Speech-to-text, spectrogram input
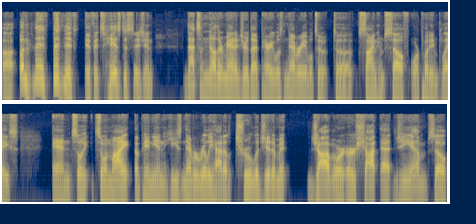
uh business? If it's his decision, that's another manager that Perry was never able to to sign himself or put in place. And so so in my opinion, he's never really had a true legitimate job or, or shot at GM. So,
